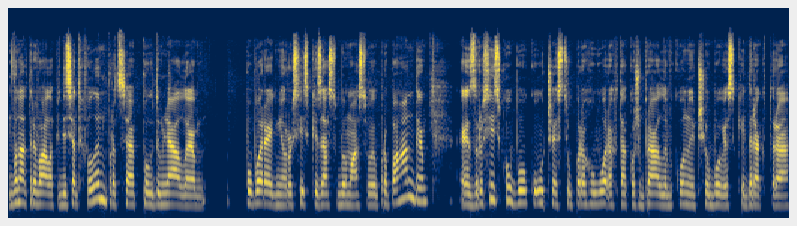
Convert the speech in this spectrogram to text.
вона тривала 50 хвилин. Про це повідомляли попередньо російські засоби масової пропаганди. Е, З російського боку участь у переговорах також брали виконуючі обов'язки директора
